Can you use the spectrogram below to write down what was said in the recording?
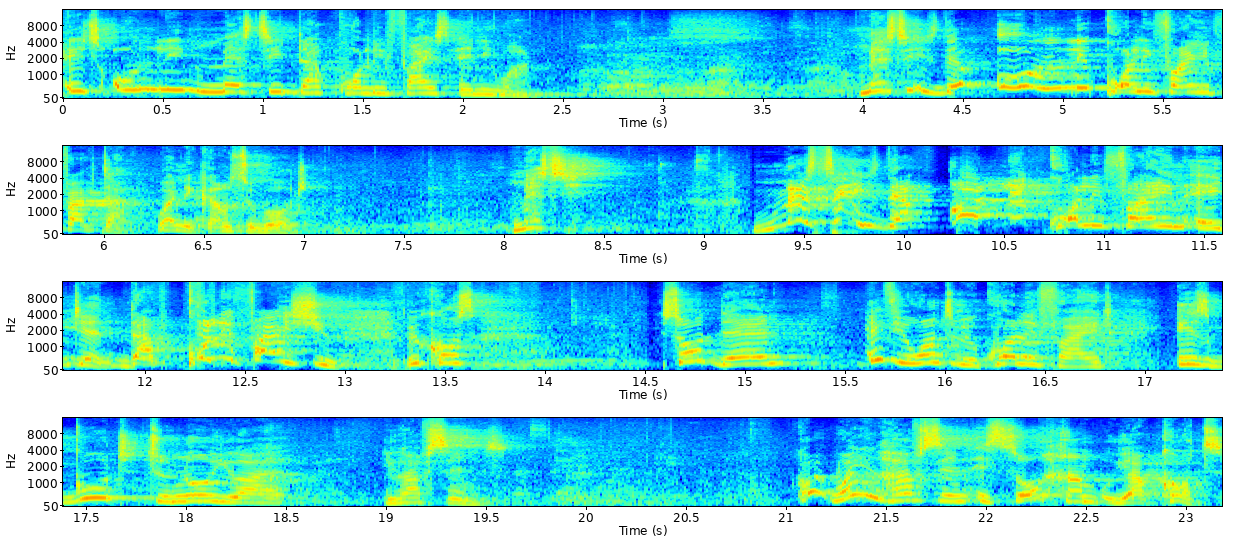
It's only mercy that qualifies anyone. Mercy is the only qualifying factor when it comes to God. Mercy. Mercy is the only qualifying agent that qualifies you. Because, so then, if you want to be qualified, it's good to know you, are, you have sins. When you have sins, it's so humble, you are caught.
